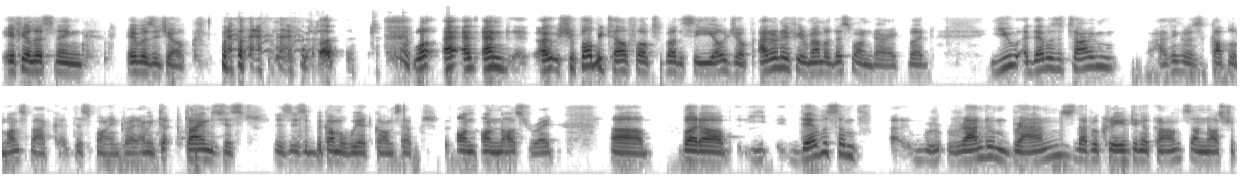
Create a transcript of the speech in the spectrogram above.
if you're listening, it was a joke. well, and, and, I should probably tell folks about the CEO joke. I don't know if you remember this one, Derek, but you there was a time I think it was a couple of months back at this point, right? I mean, t- times just is, is become a weird concept on on Nostr, right? Uh, but uh, there was some uh, random brands that were creating accounts on Nostr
